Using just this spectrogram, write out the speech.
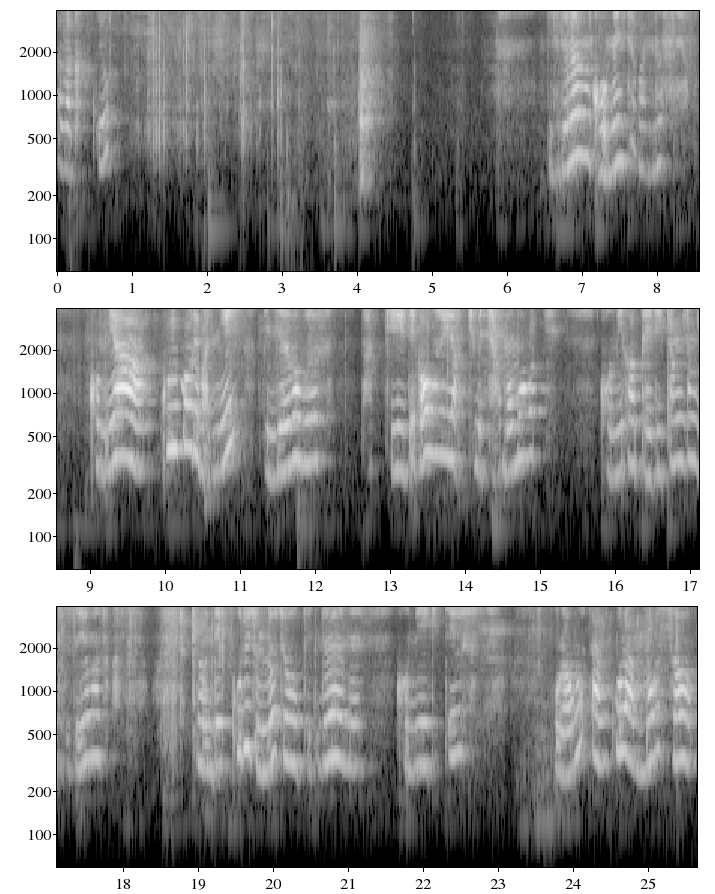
날아갔고요. 민들레는 거미한테 만났어요. 거미야, 꿀벌이 맞니? 민들레가 물었어요. 봤지. 내가 오늘 아침에 잡아먹었지. 거미가 배를 탕탕 두드리면서 갔어요. 그런데 꿀을 돌려줘. 민들레는 거미에게 때렸었어요. 뭐라고? 난 꿀 안 먹었어.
